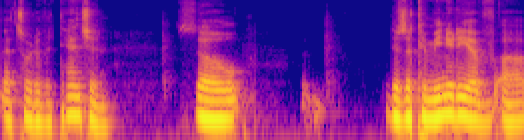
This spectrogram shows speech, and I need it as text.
that sort of attention. So there's a community of uh,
